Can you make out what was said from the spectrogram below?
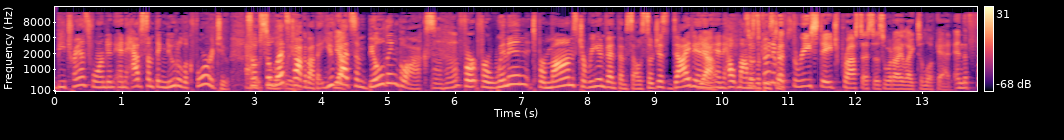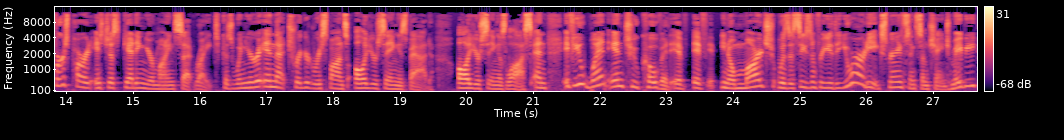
be transformed and, and have something new to look forward to. So so let's talk about that. You've Yeah. Mm-hmm. got some building blocks for for women, for moms to reinvent themselves. So just dive in and, and help moms so it's kind of tips. a three-stage process is what I like to look at. And the first part is just getting your mindset right because when you're in that triggered response, all you're saying is bad. All you're seeing is loss. And if you went into COVID, if, if, if, you know March was a season for you that you were already experiencing some change, maybe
